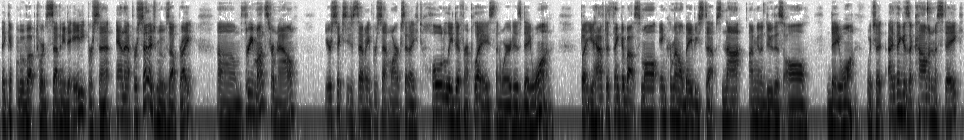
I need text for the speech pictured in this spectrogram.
they can move up towards 70 to 80%, and that percentage moves up, right? Um, three months from now, your 60 to 70% marks at a totally different place than where it is day one. But you have to think about small incremental baby steps, not I'm going to do this all day one, which I, I think is a common mistake.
